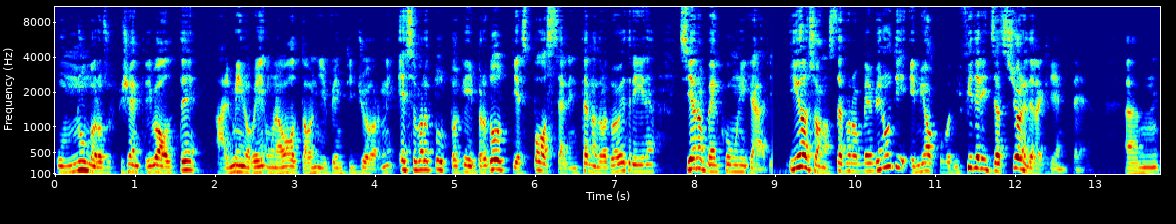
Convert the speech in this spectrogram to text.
un numero sufficiente di volte, almeno una volta ogni 20 giorni, e soprattutto che i prodotti esposti all'interno della tua vetrina siano ben comunicati. Io sono Stefano Benvenuti e mi occupo di fidelizzazione della clientela. Um,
